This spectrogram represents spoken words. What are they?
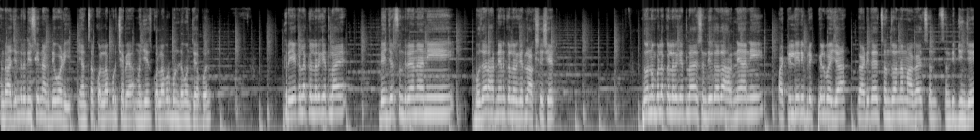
आणि राजेंद्र दिवसे नागदेवाडी यांचा कोल्हापूर छब्या म्हणजेच कोल्हापूर बुंड म्हणतोय आपण. तर एकला कलर आहे डेंजर सुंदर्यानं आणि भुजार हरण्यानं कलर घेतला अक्षय शेठ. दोन नंबरला कलर घेतला आहे संदीपदादा हरण्या आणि पाटील डेरी ब्रेकपेल बैजा. गाडीत आहेत संजूअण्णा मागा आहेत सं संदीप झिंजे.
